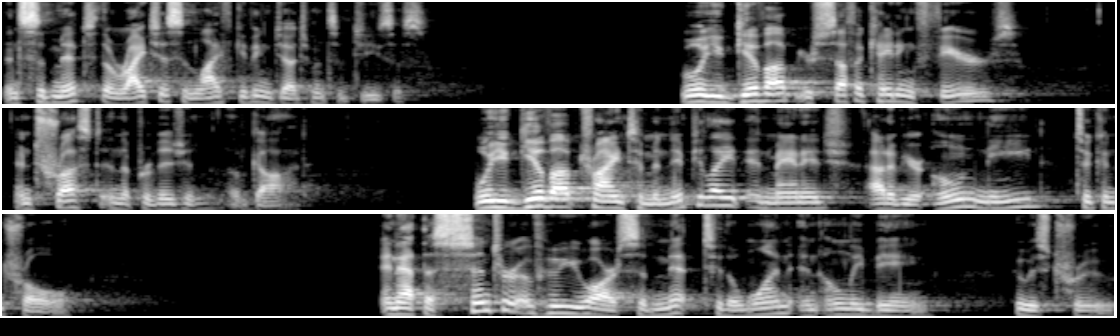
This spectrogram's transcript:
and submit to the righteous and life giving judgments of Jesus? Will you give up your suffocating fears and trust in the provision of God? Will you give up trying to manipulate and manage out of your own need to control? And at the center of who you are, submit to the one and only being who is true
